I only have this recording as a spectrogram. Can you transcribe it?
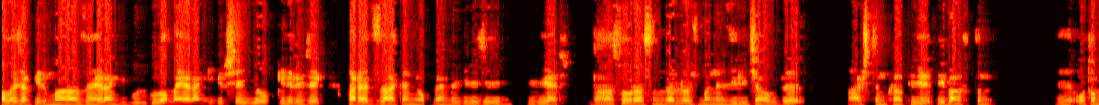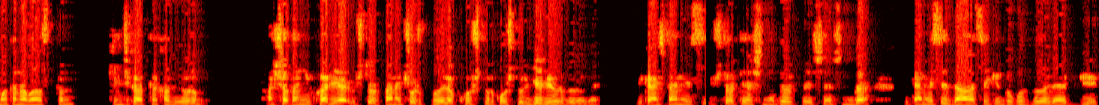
alacak bir mağaza, herhangi bir uygulama, herhangi bir şey yok, gidilecek araç zaten yok bende gideceğim bir yer. Daha sonrasında lojmanın zili çaldı. Açtım kapıyı, bir baktım, e, otomatına bastım. İkinci katta kalıyorum. Aşağıdan yukarıya 3-4 tane çocuk böyle koştur koştur geliyor böyle. Birkaç tanesi 3-4 yaşında, 4-5 yaşında. Bir tanesi daha 8-9 böyle büyük.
